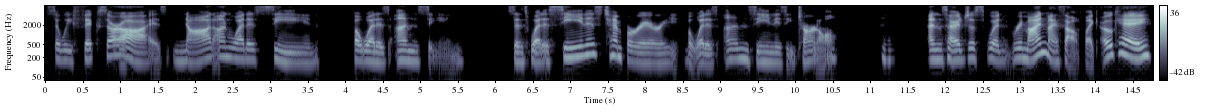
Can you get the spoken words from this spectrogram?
So we fix our eyes not on what is seen, but what is unseen. Since what is seen is temporary, but what is unseen is eternal. Mm-hmm. And so I just would remind myself, like, okay,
